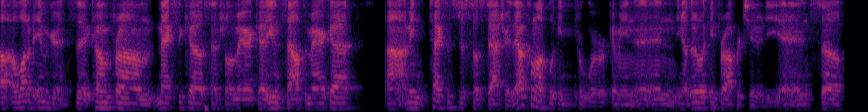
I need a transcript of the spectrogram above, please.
a, lot of immigrants that come from Mexico, Central America, even South America. Uh, I mean, Texas is just so saturated. They all come up looking for work. I mean, and, and, you know they're looking for opportunity, and so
